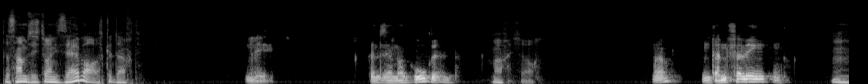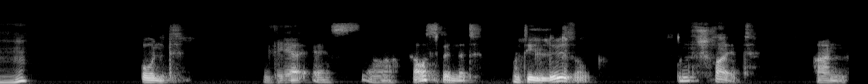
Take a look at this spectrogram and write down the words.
Das haben sie sich doch nicht selber ausgedacht. Nee. Können Sie ja mal googeln. Mache ich auch. Ja? Und dann verlinken. Mhm. Und wer es äh, rausfindet und die Lösung uns schreibt an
